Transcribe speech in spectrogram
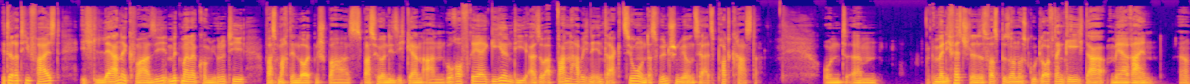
Iterativ heißt, ich lerne quasi mit meiner Community, was macht den Leuten Spaß, was hören die sich gern an, worauf reagieren die, also ab wann habe ich eine Interaktion, das wünschen wir uns ja als Podcaster. Und ähm, wenn ich feststelle, dass was besonders gut läuft, dann gehe ich da mehr rein. Ja,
